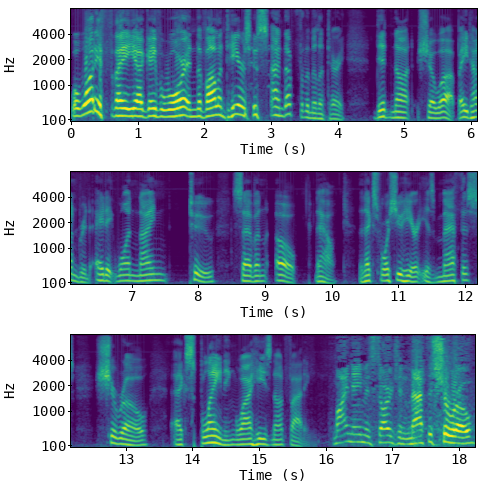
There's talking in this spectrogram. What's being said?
Well, what if they uh, gave a war and the volunteers who signed up for the military did not show up? 800 881 9270. Now, the next voice you hear is Matthis Chiroux explaining why he's not fighting. My name is Sergeant Matthis Chiroux,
